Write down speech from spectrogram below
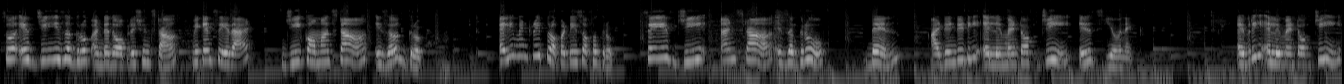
So if G is a group under the operation star, we can say that G comma star is a group. Elementary properties of a group. Say if G and star is a group, then identity element of G is unique. Every element of G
